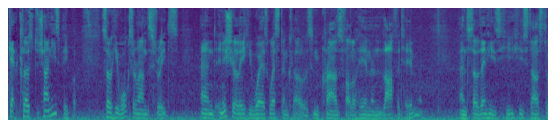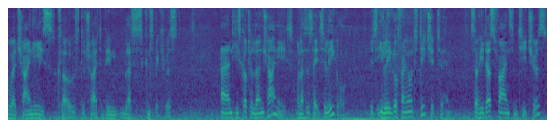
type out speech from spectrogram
get close to Chinese people. So he walks around the streets, and initially he wears Western clothes, and crowds follow him and laugh at him. And so then he's, he, he starts to wear Chinese clothes to try to be less conspicuous. And he's got to learn Chinese. Well, as I say, it's illegal. It's illegal for anyone to teach it to him. So he does find some teachers,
